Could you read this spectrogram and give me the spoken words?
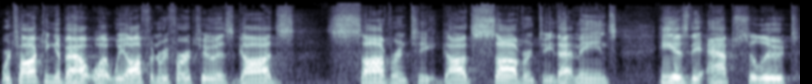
we're talking about what we often refer to as God's sovereignty. God's sovereignty. That means He is the absolute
